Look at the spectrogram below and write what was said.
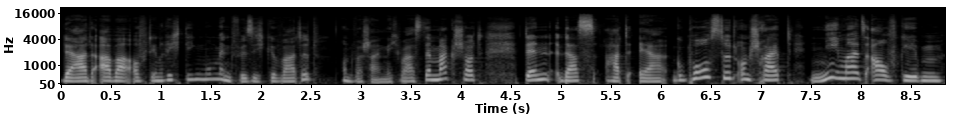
Der hat aber auf den richtigen Moment für sich gewartet und wahrscheinlich war es der Mugshot, denn das hat er gepostet und schreibt niemals aufgeben.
